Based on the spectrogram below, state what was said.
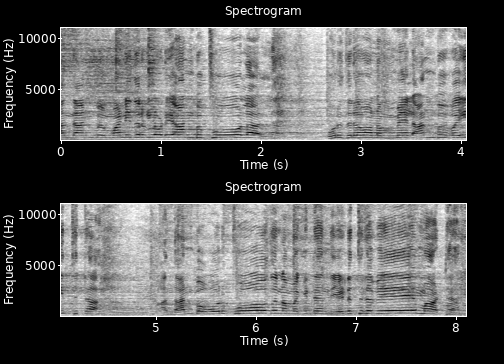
அந்த அன்பு மனிதர்களுடைய அன்பு போல அல்ல. ஒரு தடவை நம்ம மேல் அன்பு வைத்துட்டா அந்த அன்பை ஒருபோதும் நம்ம கிட்ட இருந்து எடுத்துடவே மாட்டார்.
